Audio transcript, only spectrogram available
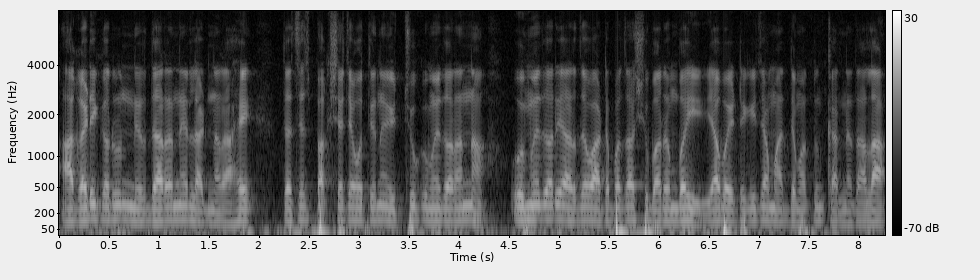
आघाडी करून निर्धाराने लढणार आहे. तसेच पक्षाच्या वतीनं इच्छुक उमेदवारांना उमेदवारी अर्ज वाटपाचा शुभारंभही या बैठकीच्या माध्यमातून करण्यात आला.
